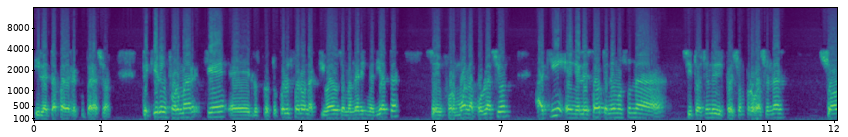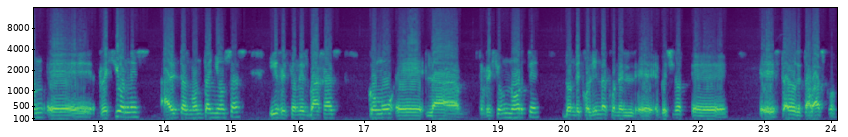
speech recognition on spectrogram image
y la etapa de recuperación. Te quiero informar que eh, los protocolos fueron activados de manera inmediata, se informó a la población. Aquí en el estado tenemos una situación de dispersión poblacional. Son eh, regiones altas montañosas y regiones bajas como eh, la región norte, donde colinda con el eh, vecino eh, estado de Tabasco.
